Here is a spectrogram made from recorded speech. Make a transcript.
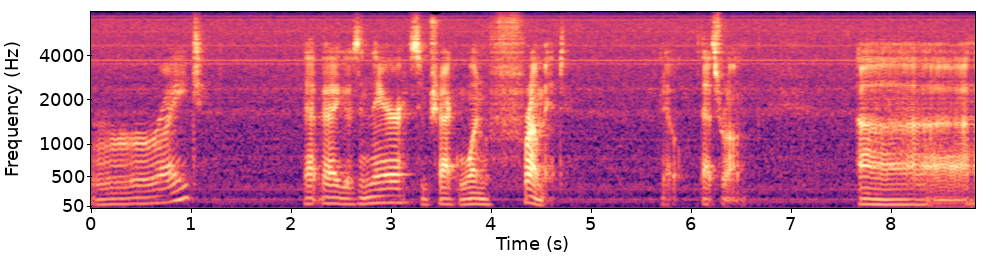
right. That value goes in there. Subtract 1 from it. No, that's wrong. Uh,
